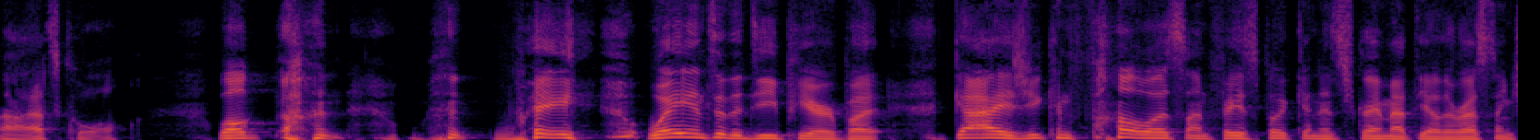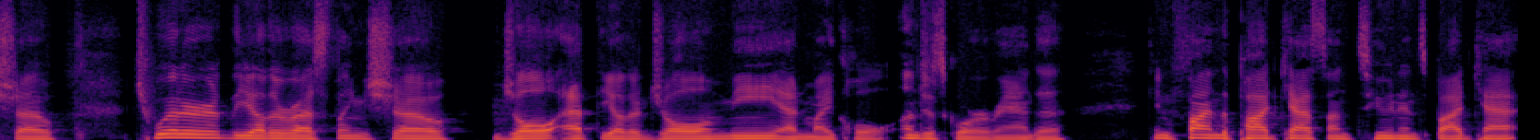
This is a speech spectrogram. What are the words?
Oh, that's cool. Well, way way into the deep here, but guys, you can follow us on Facebook and Instagram at the Other Wrestling Show, Twitter the Other Wrestling Show, Joel at the Other Joel, me and Michael underscore Aranda. You can find the podcast on TuneIn Podcast.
